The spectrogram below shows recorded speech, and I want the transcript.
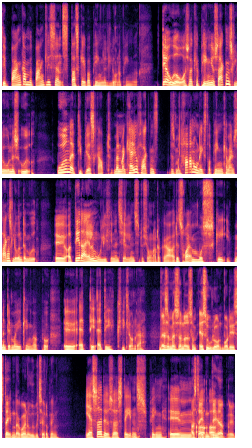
det er banker med banklicens, der skaber penge, når de låner penge ud. Derudover så kan penge jo sagtens lånes ud, uden at de bliver skabt. Men man kan jo sagtens, hvis man har nogle ekstra penge, kan man jo sagtens låne dem ud. Øh, og det er der alle mulige finansielle institutioner, der gør, og det tror jeg måske, men det må I ikke hænge op på, øh, at, det, at det kviklån gør. Hvad så med sådan noget som SU-lån, hvor det er staten, der går ind og udbetaler penge? Ja, så er det jo så statens penge. Øhm, Har staten og, og, det her, øh,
